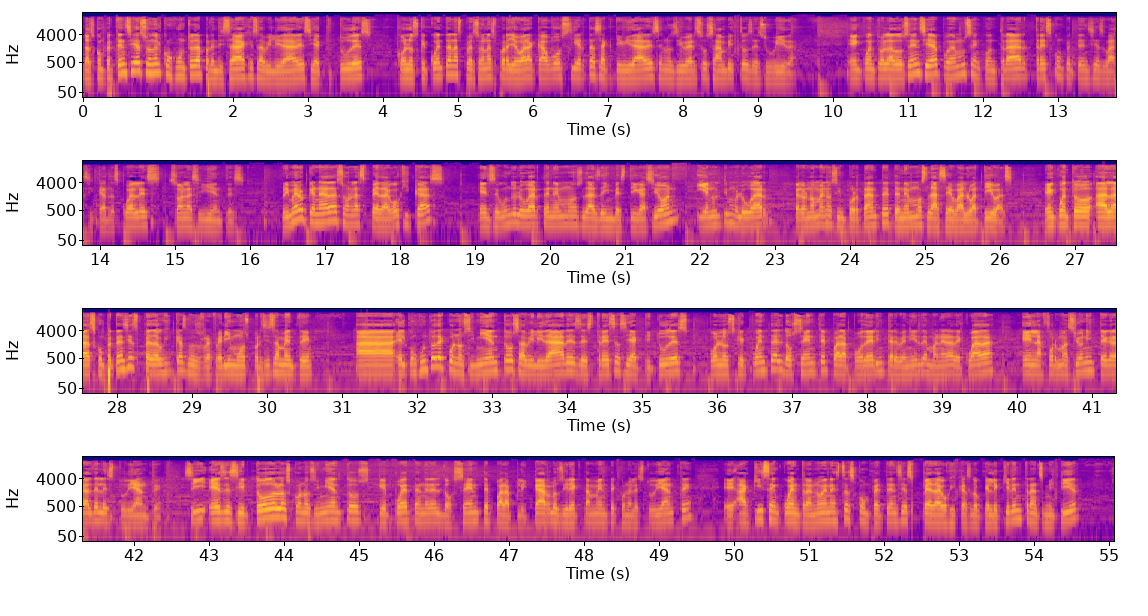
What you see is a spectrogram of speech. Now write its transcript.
Las competencias son el conjunto de aprendizajes, habilidades y actitudes con los que cuentan las personas para llevar a cabo ciertas actividades en los diversos ámbitos de su vida. En cuanto a la docencia, podemos encontrar tres competencias básicas, las cuales son las siguientes. Primero que nada son las pedagógicas, en segundo lugar tenemos las de investigación y en último lugar, pero no menos importante, tenemos las evaluativas. En cuanto a las competencias pedagógicas nos referimos precisamente a el conjunto de conocimientos, habilidades, destrezas y actitudes con los que cuenta el docente para poder intervenir de manera adecuada en la formación integral del estudiante. Sí, es decir, todos los conocimientos que puede tener el docente para aplicarlos directamente con el estudiante, eh, aquí se encuentran, ¿no? En estas competencias pedagógicas, lo que le quieren transmitir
